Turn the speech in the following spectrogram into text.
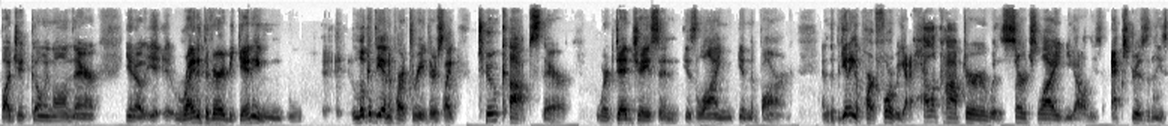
budget going on there. You know, it, it- right at the very beginning, look at the end of part three. There's like two cops there where dead Jason is lying in the barn. And the beginning of part four, we got a helicopter with a searchlight, and you got all these extras and these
